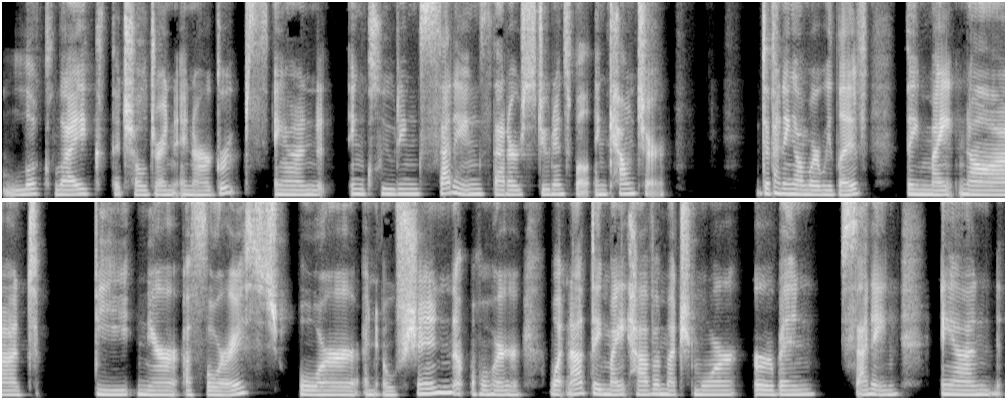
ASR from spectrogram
look like the children in our groups and including settings that our students will encounter. Depending on where we live, they might not be near a forest or an ocean or whatnot. They might have a much more urban setting and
